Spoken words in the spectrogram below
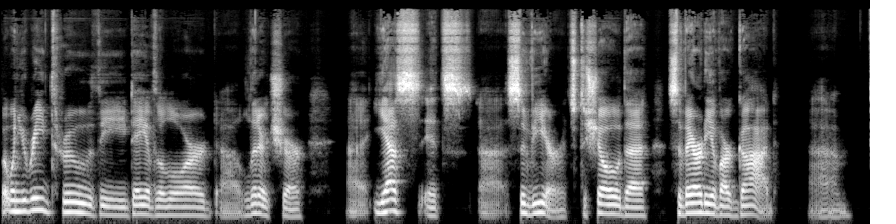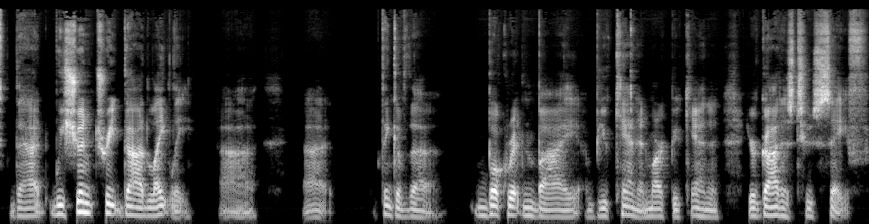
But when you read through the Day of the Lord uh, literature, uh, yes, it's uh, severe. It's to show the severity of our God. Um, that we shouldn't treat God lightly. Uh, uh, think of the book written by Buchanan, Mark Buchanan, Your God is Too Safe.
